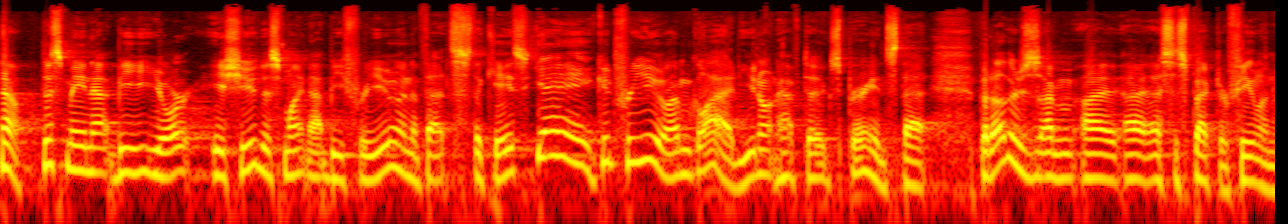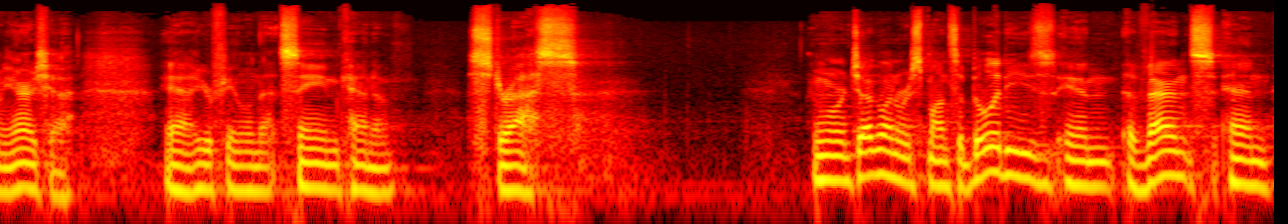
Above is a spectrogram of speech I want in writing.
Now, this may not be your issue. This might not be for you. And if that's the case, yay, good for you. I'm glad you don't have to experience that. But others, I'm, I, I suspect, are feeling me, aren't you? Yeah, you're feeling that same kind of stress. And we're juggling responsibilities and events and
